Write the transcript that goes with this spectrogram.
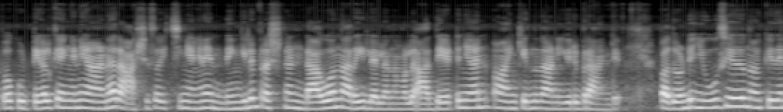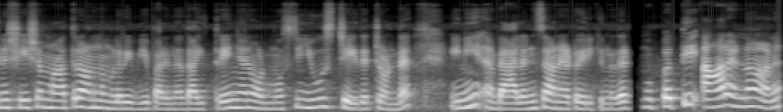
അപ്പോൾ കുട്ടികൾക്ക് എങ്ങനെയാണ് റാഷ് സ്വിച്ചിങ് അങ്ങനെ എന്തെങ്കിലും പ്രശ്നം ഉണ്ടാവുമോ എന്നറിയില്ലല്ലോ നമ്മൾ. ആദ്യമായിട്ട് ഞാൻ വാങ്ങിക്കുന്നതാണ് ഈ ഒരു ബ്രാൻഡ് അപ്പോൾ അതുകൊണ്ട് യൂസ് ചെയ്ത് നോക്കിയതിന് ശേഷം മാത്രമാണ് നമ്മൾ റിവ്യൂ പറയുന്നത്. ഇത്രയും ഞാൻ ഓൾമോസ്റ്റ് യൂസ് ചെയ്തിട്ടുണ്ട്. ഇനി ബാലൻസ് ആണ് കേട്ടോ ഇരിക്കുന്നത്. മുപ്പത്തി ആറ് എണ്ണമാണ്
